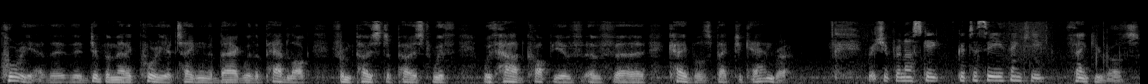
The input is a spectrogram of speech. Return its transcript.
courier, the, the diplomatic courier taking the bag with a padlock from post to post with, with hard copy of, of uh, cables back to Canberra. Richard Broinowski, good to see you. Thank you. Thank you, Ross.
